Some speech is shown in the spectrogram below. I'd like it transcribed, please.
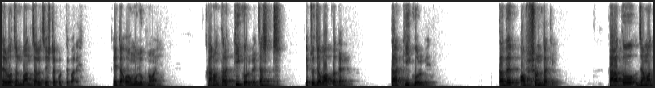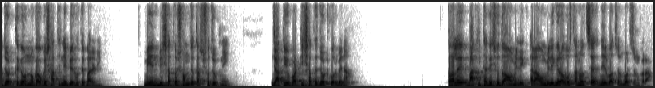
নির্বাচন বানচালের চেষ্টা করতে পারে। এটা অমূলক নয়। কারণ তারা কি করবে? জাস্ট একটু জবাবটা দেন। তারা কি করবে? তাদের অপশনটা কি? তারা তো জামাত জোট থেকে অন্য কাউকে সাথে নিয়ে বের হতে পারেনি। বিএনপির সাথে সমঝোতার সুযোগ নেই। জাতীয় পার্টির সাথে জোট করবে না। তাহলে বাকি থাকে শুধু আওয়ামী লীগ। আর আওয়ামী লীগের অবস্থান হচ্ছে নির্বাচন বর্জন করা।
